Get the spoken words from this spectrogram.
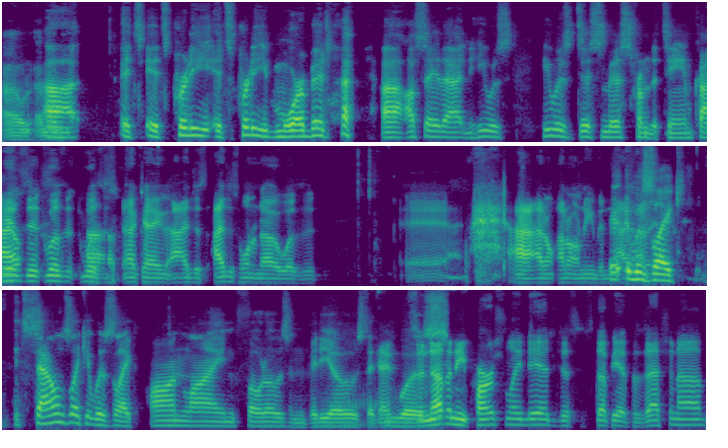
I don't. I mean, Uh, it's it's pretty it's pretty morbid. uh, I'll say that. And he was he was dismissed from the team, Kyle. Is it was it was Uh, it, okay? I just I just want to know was it? Uh, I, I don't I don't even. It, it was like it sounds like it was like online photos and videos that okay, he was so nothing he personally did, just stuff he had possession of.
